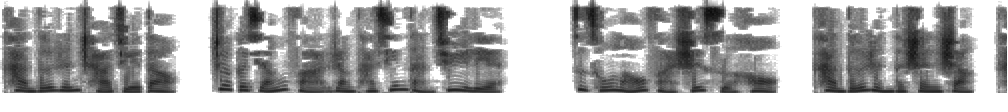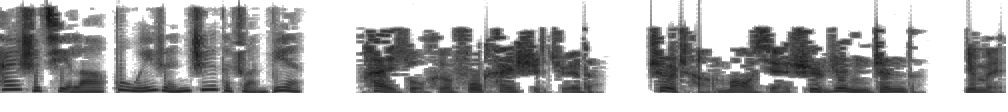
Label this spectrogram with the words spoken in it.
坎德人察觉到这个想法让他心胆俱裂。自从老法师死后，坎德人的身上开始起了不为人知的转变。派索和夫开始觉得这场冒险是认真的，因为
